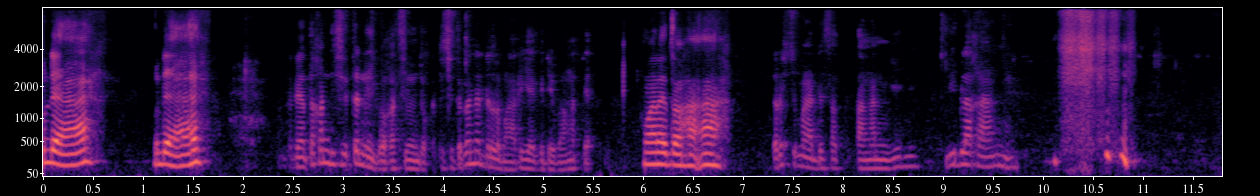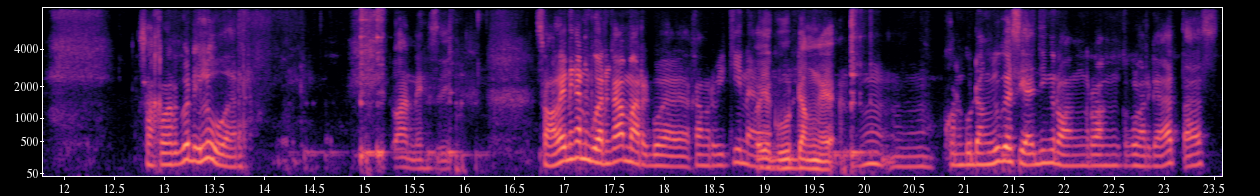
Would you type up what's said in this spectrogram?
Udah. Udah. Ternyata kan di situ nih gue kasih unjuk. Di situ kan ada lemari ya gede banget ya. Ke mana tuh? Ah, ah. Terus cuma ada satu tangan gini di belakangnya. Saklar gue di luar. Itu aneh sih. Soalnya ini kan bukan kamar gue, kamar bikinan. Oh ya gudang ya. Mm-mm. Bukan gudang juga sih anjing ruang ruang keluarga atas.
